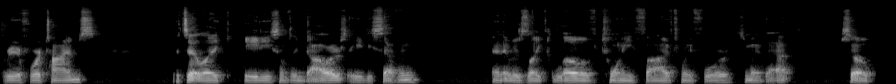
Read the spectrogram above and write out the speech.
three or four times. It's at like 80 something dollars, 87. And it was like low of 25, 24, something like that. So,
